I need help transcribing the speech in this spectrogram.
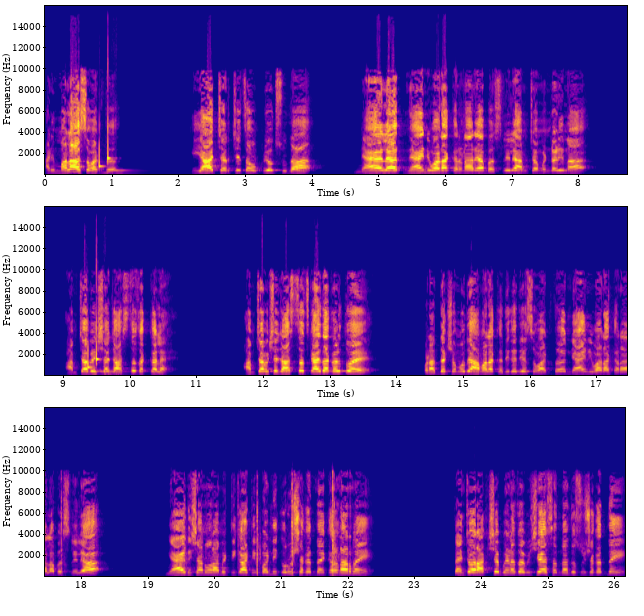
आणि मला असं वाटतं की या चर्चेचा उपयोग सुद्धा न्यायालयात न्याय निवाडा करणाऱ्या बसलेल्या आमच्या मंडळींना आमच्यापेक्षा जास्तच अक्कल आहे. आमच्यापेक्षा जास्तच कायदा कळतोय. पण अध्यक्ष मोदी आम्हाला कधी कधी असं वाटतं न्याय निवाडा करायला बसलेल्या न्यायाधीशांवर आम्ही टीका टिप्पणी करू शकत नाही करणार नाही. त्यांच्यावर आक्षेप घेण्याचा विषय सदनात असू शकत नाही.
